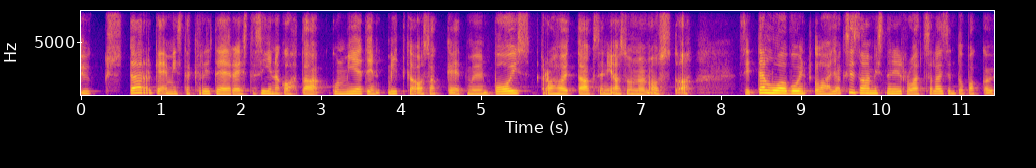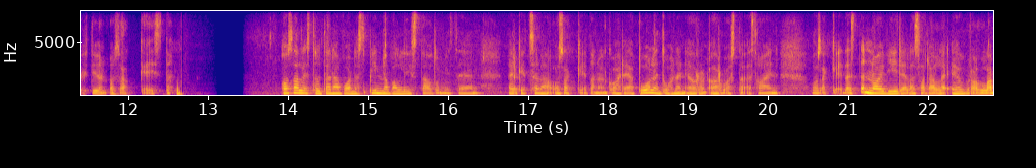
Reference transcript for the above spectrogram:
yksi tärkeimmistä kriteereistä siinä kohtaa, kun mietin, mitkä osakkeet myyn pois rahoittaakseni asunnon ostoa. Sitten luovuin lahjaksi saamisteni ruotsalaisen tupakkayhtiön osakkeista. Osallistuin tänä vuonna Spinnovan listautumiseen merkitsemään osakkeita noin 2500 euron arvosta ja sain osakkeita sitten noin 500 eurolla.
